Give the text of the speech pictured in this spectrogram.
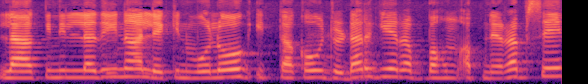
لاکن الدینہ لیکن وہ لوگ اتقو جو ڈر گئے ربہم اپنے رب سے،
